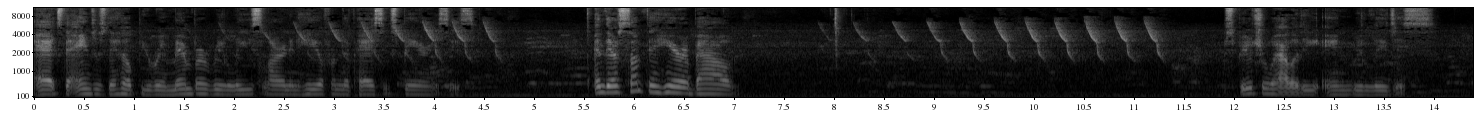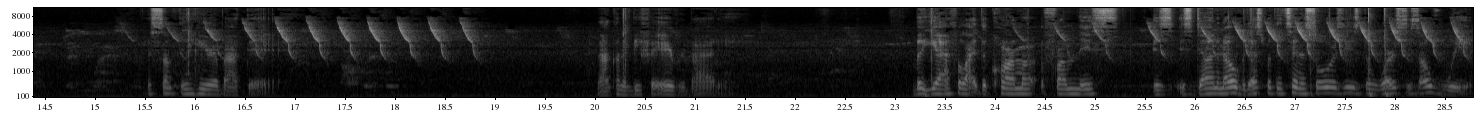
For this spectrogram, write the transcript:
Ask the angels to help you remember, release, learn, and heal from the past experiences. And there's something here about spirituality and religious. There's something here about that. Not going to be for everybody. But yeah, I feel like the karma from this is, is done and over. That's what the Ten of Swords is. The worst is over with.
